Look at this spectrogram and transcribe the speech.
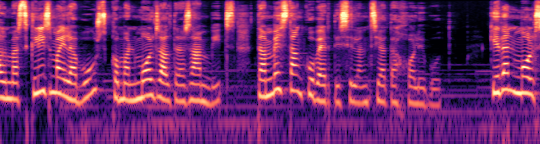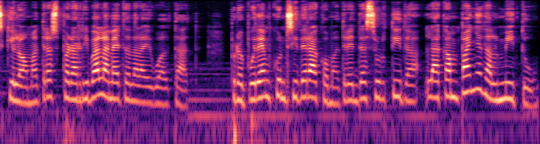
El masclisme i l'abús, com en molts altres àmbits, també estan cobert i silenciat a Hollywood. Queden molts quilòmetres per arribar a la meta de la igualtat, però podem considerar com a tret de sortida la campanya del Me Too.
